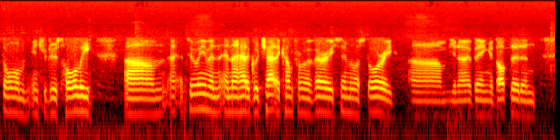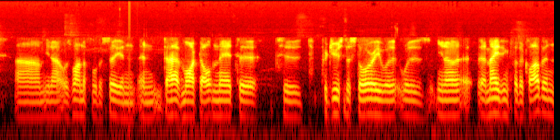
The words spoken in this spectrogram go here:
Storm introduced Hawley um, to him, and, and they had a good chat. They come from a very similar story, um, you know, being adopted, and um, you know, it was wonderful to see, and, and to have Mike Dalton there to to, produce the story was, was, you know, amazing for the club. And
